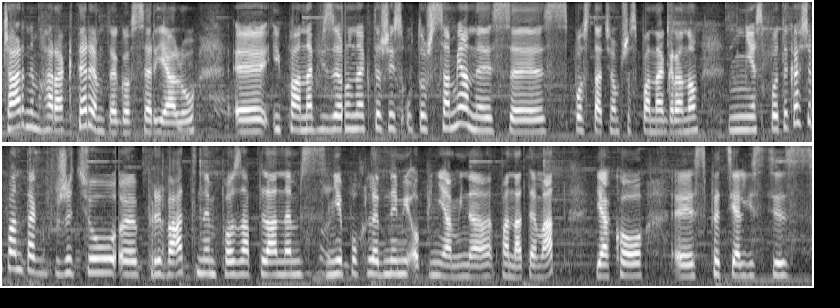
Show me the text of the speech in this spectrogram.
czarnym charakterem tego serialu e, i pana wizerunek też jest utożsamiany z, z postacią przez pana graną. Nie spotyka się pan tak w życiu e, prywatnym, poza planem z niepochlebnymi opiniami na pana temat, jako specjalisty z,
